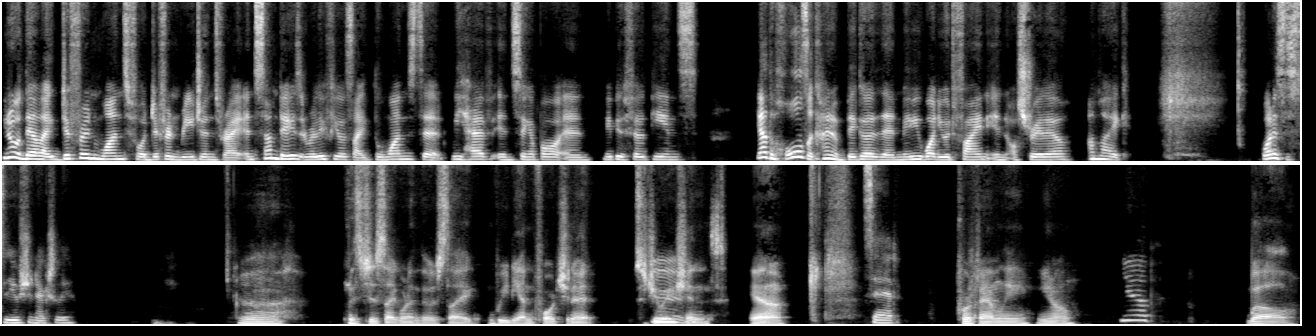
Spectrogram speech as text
you know, they're like different ones for different regions, right? And some days it really feels like the ones that we have in Singapore and maybe the Philippines, yeah, the holes are kind of bigger than maybe what you would find in Australia. I'm like, what is the solution actually? Uh, it's just like one of those like really unfortunate situations. Yeah. Sad. Poor family, you know. Yep. Well,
